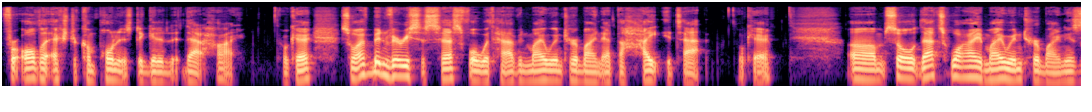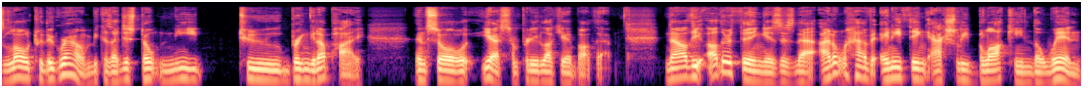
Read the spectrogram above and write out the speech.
for all the extra components to get it that high. Okay. So I've been very successful with having my wind turbine at the height it's at. Okay. Um, so that's why my wind turbine is low to the ground because I just don't need to bring it up high. And so, yes, I'm pretty lucky about that. Now, the other thing is, is that I don't have anything actually blocking the wind.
